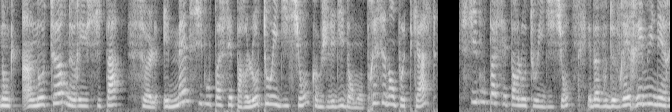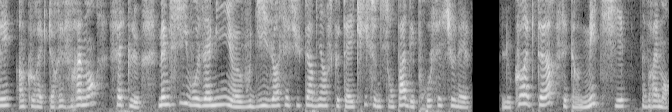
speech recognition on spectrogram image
Donc un auteur ne réussit pas seul. Et même si vous passez par l'auto-édition, comme je l'ai dit dans mon précédent podcast, si vous passez par l'auto-édition, eh ben vous devrez rémunérer un correcteur. Et vraiment, faites-le. Même si vos amis euh, vous disent oh, c'est super bien ce que tu as écrit, ce ne sont pas des professionnels. Le correcteur, c'est un métier, vraiment.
